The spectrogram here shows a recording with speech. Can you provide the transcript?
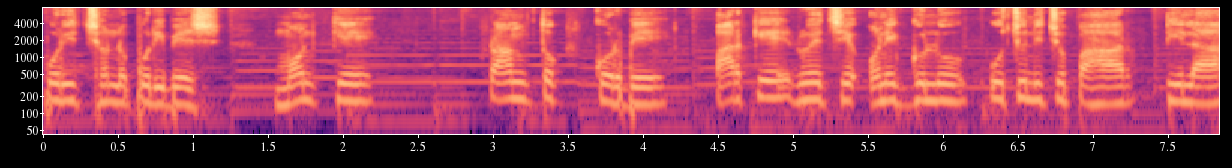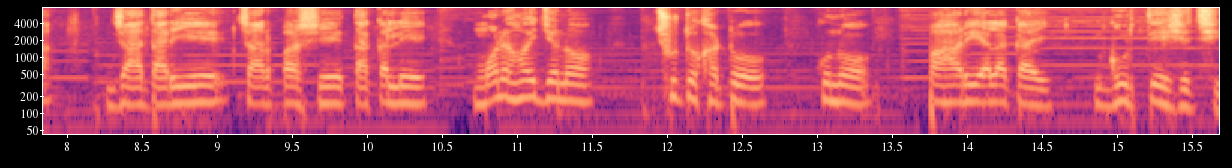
পরিচ্ছন্ন পরিবেশ। মনকে প্রান্ত করবে পার্কে রয়েছে অনেকগুলো উঁচু নিচু পাহাড়, টিলা যা দাঁড়িয়ে চারপাশে তাকালে মনে হয় যেন ছোটোখাটো কোনো পাহাড়ি এলাকায় ঘুরতে এসেছি।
